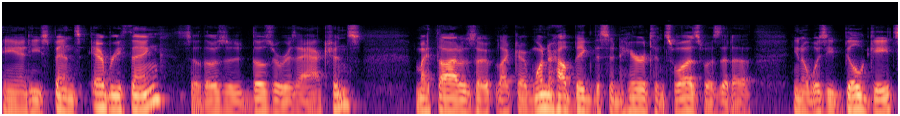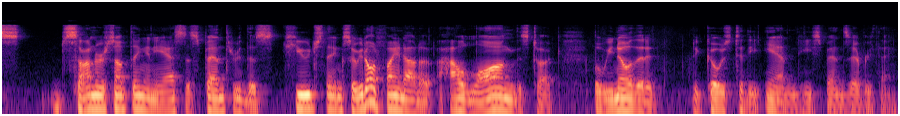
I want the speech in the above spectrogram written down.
and he spends everything. So those are those are his actions. My thought was uh, like I wonder how big this inheritance was. Was it a you know was he Bill Gates' son or something, and he has to spend through this huge thing? So we don't find out uh, how long this took, but we know that it it goes to the end. He spends everything.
